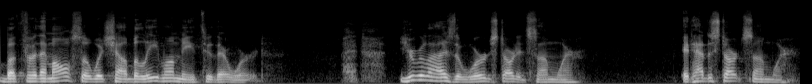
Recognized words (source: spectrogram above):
but for them also which shall believe on me through their word. You realize the word started somewhere. It had to start somewhere.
